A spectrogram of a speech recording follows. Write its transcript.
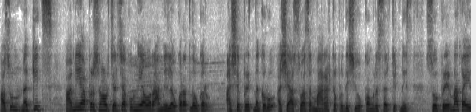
असून नक्कीच आम्ही या प्रश्नावर चर्चा करून यावर आम्ही लवकरात लवकर असे प्रयत्न करू असे आश्वासन महाराष्ट्र प्रदेश युवक काँग्रेस सरचिटणीस सो प्रेरणाताई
